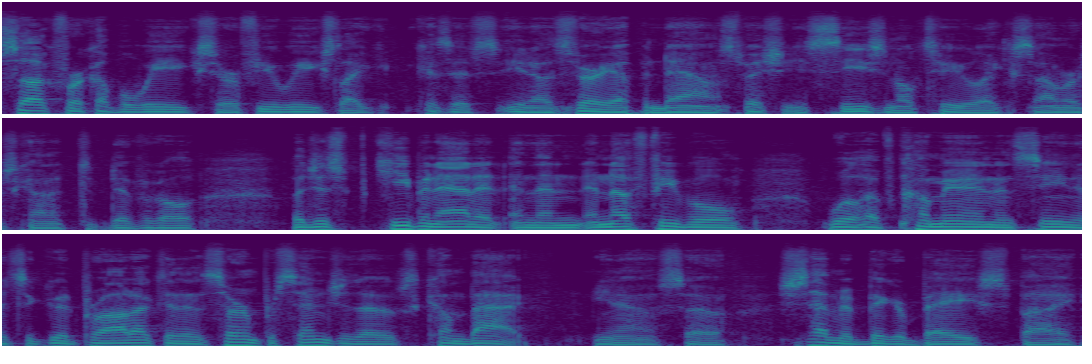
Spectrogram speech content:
suck for a couple weeks or a few weeks like because it's you know it's very up and down especially it's seasonal too like summer's kind of t- difficult. But just keeping at it and then enough people will have come in and seen it's a good product and then a certain percentage of those come back you know? So just having a bigger base by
